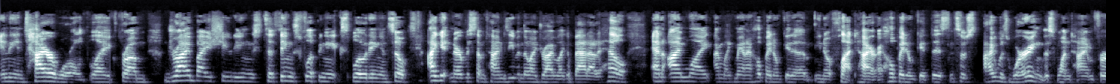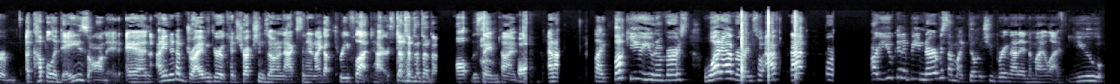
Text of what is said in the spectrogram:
in the entire world, like from drive-by shootings to things flipping and exploding. And so I get nervous sometimes, even though I drive like a bat out of hell. And I'm like, I'm like, man, I hope I don't get a you know flat tire. I hope I don't get this. And so I was worrying this one time for a couple of days on it, and I ended up driving through a construction zone, an accident. I got three flat tires, da, da, da, all at the same time, oh. and I'm like, fuck you, universe, whatever. And so after that are you going to be nervous? I'm like, don't you bring that into my life. You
